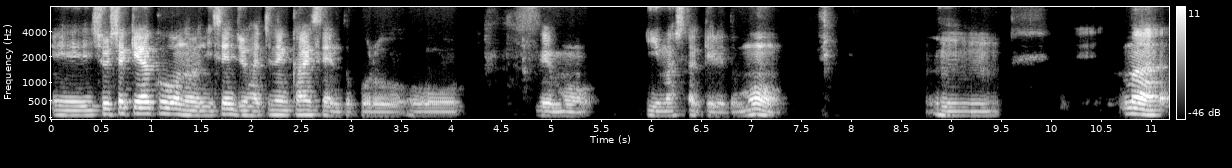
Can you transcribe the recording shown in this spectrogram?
えー、消費者契約法の2018年改正のところでも言いましたけれども、うんまあ、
